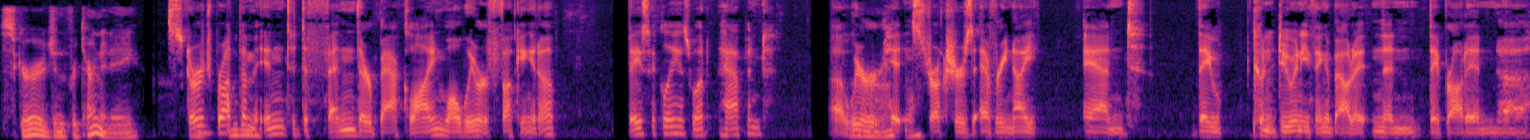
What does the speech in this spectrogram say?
Scourge and Fraternity? Scourge brought them in to defend their back line while we were fucking it up. Basically, is what happened. Uh, we were Oh. hitting structures every night, and they couldn't do anything about it. And then they brought in uh,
